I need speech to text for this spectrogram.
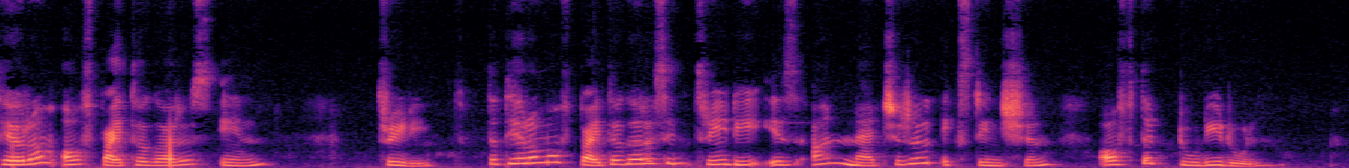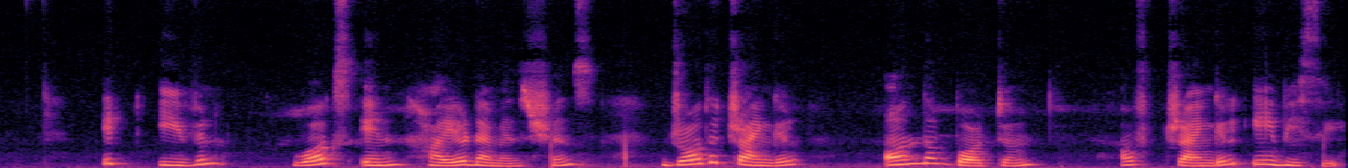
Theorem of Pythagoras in 3D. The theorem of Pythagoras in 3D is a natural extension of the 2D rule. It even works in higher dimensions. Draw the triangle on the bottom of triangle ABC.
